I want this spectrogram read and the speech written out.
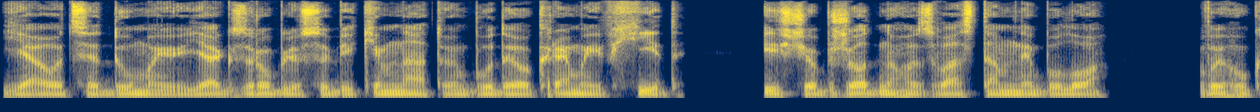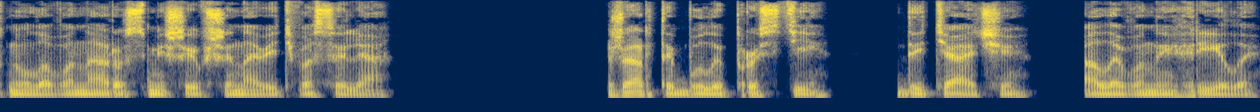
Я оце думаю, як зроблю собі кімнату, буде окремий вхід, і щоб жодного з вас там не було. вигукнула вона, розсмішивши навіть Василя. Жарти були прості, дитячі, але вони гріли.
